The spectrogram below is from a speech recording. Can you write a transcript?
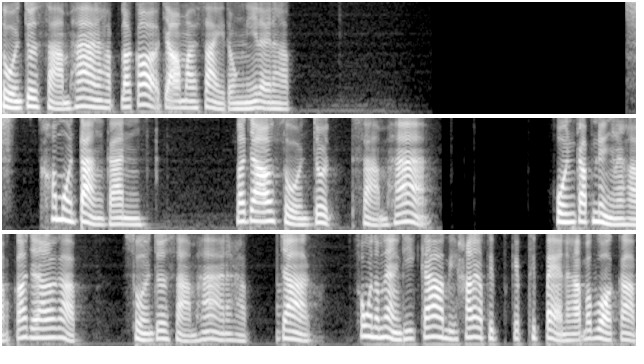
ศูนย์จุดสามห้านะครับ แล้วก็จะเอามาใส่ตรงนี้เลยนะครับ ข้อมูลต่างกัน เราจะเอาศูนย์จุดสามห้าคูณกับหนึ่งนะครับ ก็จะได้เท่ากับศูนย์จุดสามห้านะครับ จากข้อมูลตำแหน่งที่ 9 มีค่าเท่ากับเก็บ18 นะครับ มาบวกกับ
